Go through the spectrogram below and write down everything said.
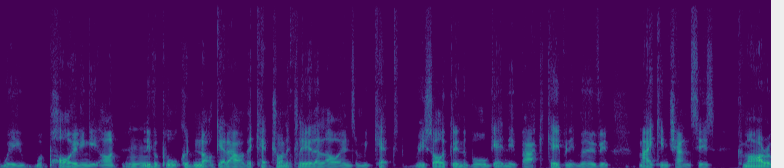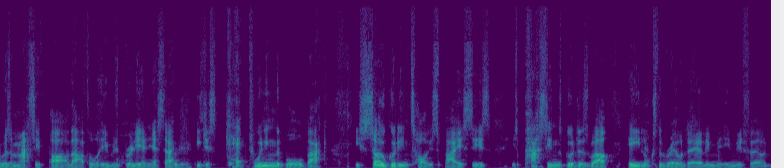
we were piling it on. Mm. Liverpool could not get out. They kept trying to clear their lines and we kept recycling the ball, getting it back, keeping it moving, making chances. Kamara was a massive part of that. I thought he was brilliant yesterday. Brilliant. He just kept winning the ball back. He's so good in tight spaces. His passing's good as well. He looks yeah. the real deal in, in midfield,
